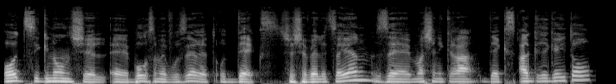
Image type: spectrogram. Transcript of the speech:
עוד סגנון של אה, בורסה מבוזרת או דקס ששווה לציין, זה מה שנקרא דקס אגריגייטור.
